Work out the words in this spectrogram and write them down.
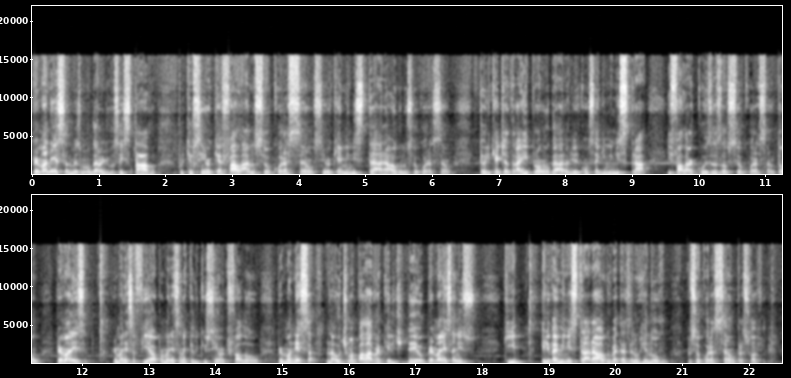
Permaneça no mesmo lugar onde você estava, porque o Senhor quer falar no seu coração, o Senhor quer ministrar algo no seu coração. Então ele quer te atrair para um lugar onde ele consegue ministrar e falar coisas ao seu coração. Então, permaneça. Permaneça fiel, permaneça naquilo que o Senhor te falou, permaneça na última palavra que ele te deu, permaneça nisso, que ele vai ministrar algo e vai trazer um renovo para o seu coração, para sua vida.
